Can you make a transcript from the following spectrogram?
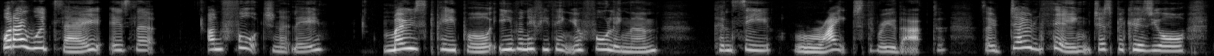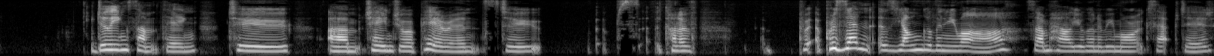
what I would say is that unfortunately, most people, even if you think you're fooling them, can see right through that. So don't think just because you're doing something to um, change your appearance, to kind of pre- present as younger than you are, somehow you're going to be more accepted.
